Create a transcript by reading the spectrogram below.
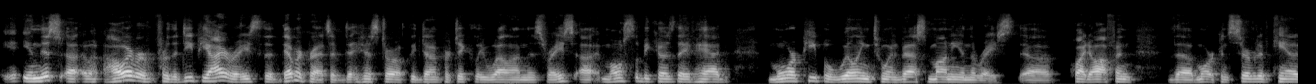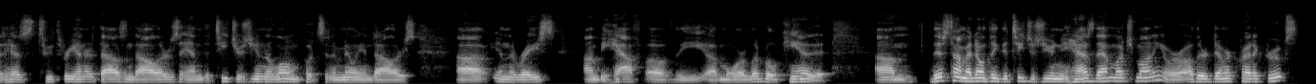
in this, uh, however, for the DPI race, the Democrats have historically done particularly well on this race, uh, mostly because they've had more people willing to invest money in the race. Uh, quite often, the more conservative candidate has two, three hundred thousand dollars, and the teachers union alone puts in a million dollars uh, in the race on behalf of the uh, more liberal candidate. Um, this time, I don't think the teachers union has that much money or other Democratic groups,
